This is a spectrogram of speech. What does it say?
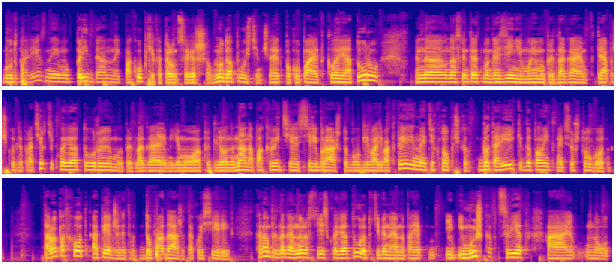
будут полезны ему при данной покупке, которую он совершил. Ну, допустим, человек покупает клавиатуру, на, у нас в интернет-магазине мы ему предлагаем тряпочку для протирки клавиатуры, мы предлагаем ему определенное нанопокрытие серебра, чтобы убивать бактерии на этих кнопочках, батарейки дополнительные, все что угодно. Второй подход, опять же, это вот до продажи такой серии. Когда мы предлагаем, ну, раз есть клавиатура, то тебе, наверное, и, и мышка в цвет, а ну,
